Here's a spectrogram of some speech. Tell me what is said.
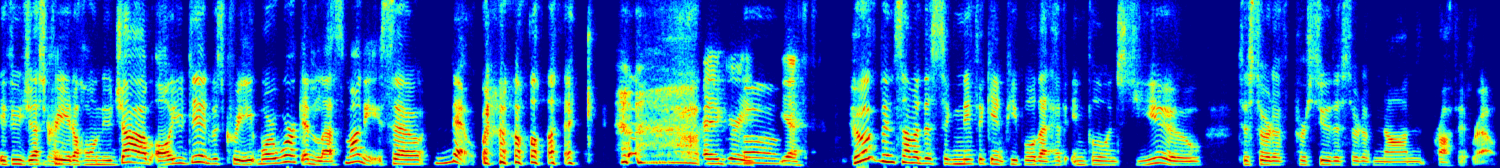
if you just create a whole new job, all you did was create more work and less money. So no. like, I agree. Uh, yes. Who have been some of the significant people that have influenced you to sort of pursue this sort of nonprofit route?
